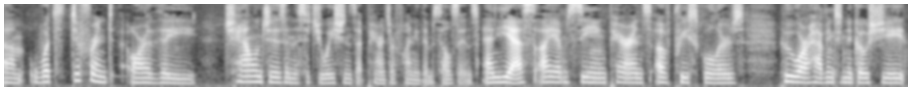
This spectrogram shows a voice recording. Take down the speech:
Um, what's different are the challenges and the situations that parents are finding themselves in. And yes, I am seeing parents of preschoolers who are having to negotiate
